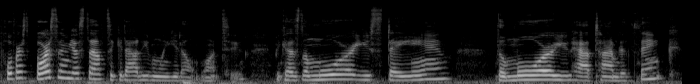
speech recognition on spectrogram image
forcing yourself to get out even when you don't want to, because the more you stay in, the more you have time to think,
